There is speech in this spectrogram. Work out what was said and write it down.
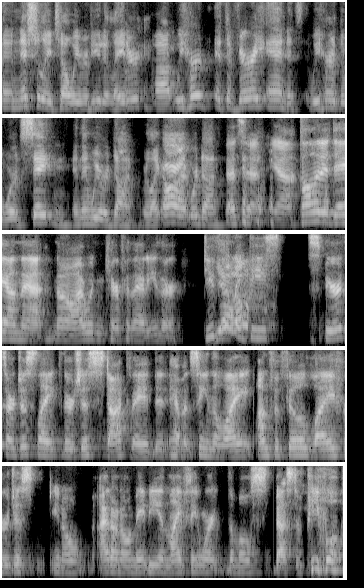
initially till we reviewed it later. Okay. uh, we heard at the very end it's we heard the word satan and then we were done. We're like all right we're done. That's it yeah. Call it a day on that. No i wouldn't care for that either. Do you feel yeah, like these spirits are just like they're just stuck they haven't seen the light unfulfilled life or just you know i don't know maybe in life they weren't the most best of people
